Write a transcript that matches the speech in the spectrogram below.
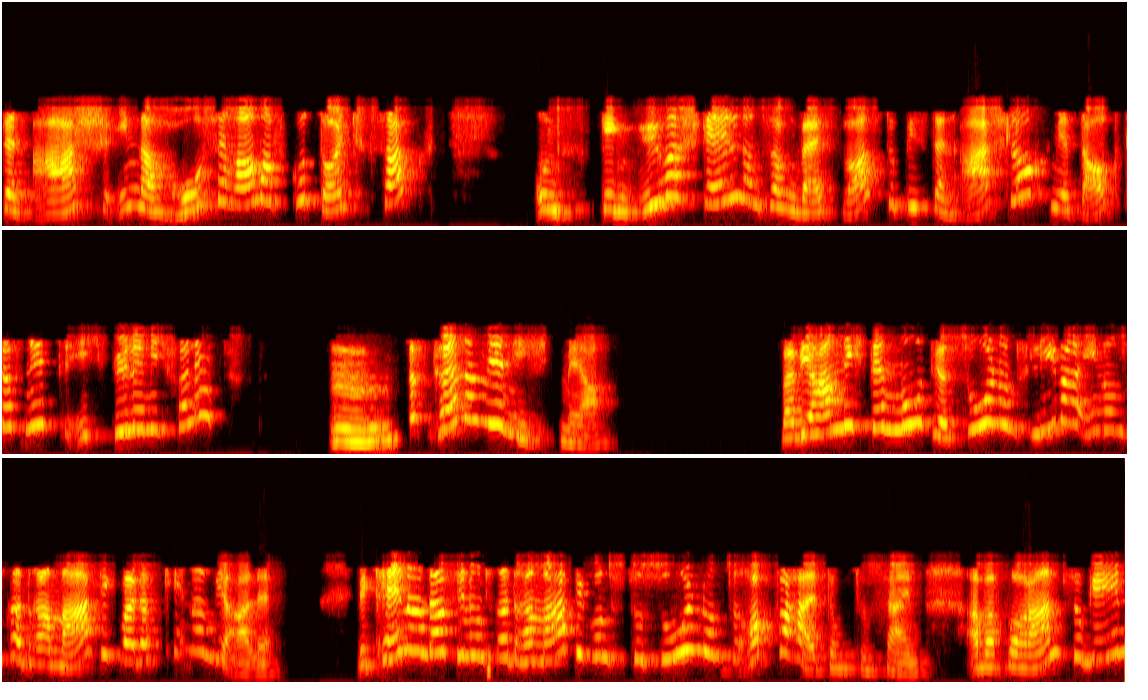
den Arsch in der Hose haben, auf gut Deutsch gesagt, uns gegenüberstellen und sagen, weißt was, du bist ein Arschloch, mir taugt das nicht, ich fühle mich verletzt. Mhm. Das können wir nicht mehr. Weil wir haben nicht den Mut, wir suchen uns lieber in unserer Dramatik, weil das kennen wir alle. Wir kennen das in unserer Dramatik, uns zu suhlen und zur Opferhaltung zu sein. Aber voranzugehen,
